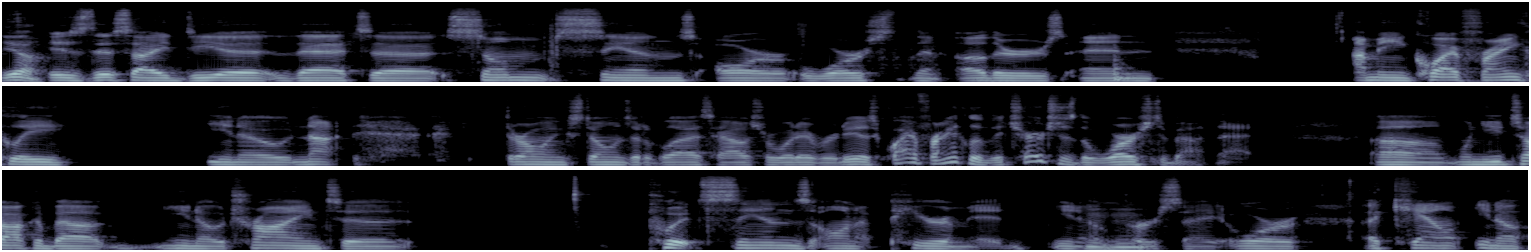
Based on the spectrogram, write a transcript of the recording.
Yeah. Is this idea that uh, some sins are worse than others. And I mean, quite frankly, you know, not throwing stones at a glass house or whatever it is. Quite frankly, the church is the worst about that. Um, when you talk about you know trying to put sins on a pyramid, you know, Mhm. per se, or account, you know,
